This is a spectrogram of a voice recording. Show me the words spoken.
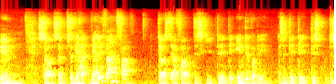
Øhm, så så, så vi, har, vi har lidt været her før. Det er også derfor, at det skib, det, det endte, hvor det, altså det, det, det, det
